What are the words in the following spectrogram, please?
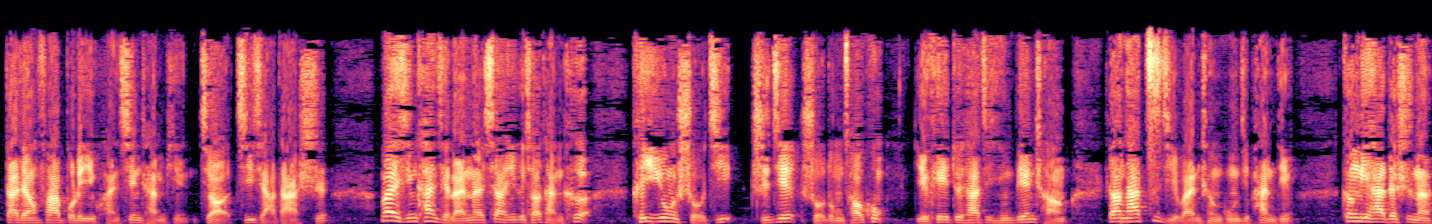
大疆发布了一款新产品，叫机甲大师。外形看起来呢像一个小坦克，可以用手机直接手动操控，也可以对它进行编程，让它自己完成攻击判定。更厉害的是呢，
